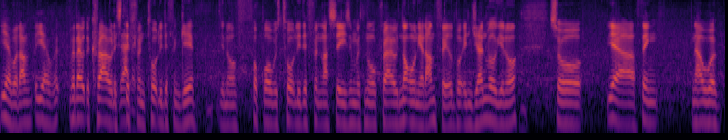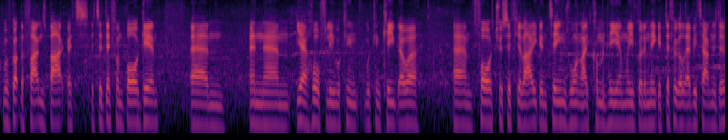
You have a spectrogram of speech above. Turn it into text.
Yeah, but I'm, yeah, without the crowd, exactly. it's different, totally different game. You know, football was totally different last season with no crowd, not only at Anfield but in general. You know, so yeah, I think now we have got the fans back. It's it's a different ball game, um, and um, yeah, hopefully we can we can keep our um, fortress, if you like, and teams won't like coming here, and we've got to make it difficult every time they do.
